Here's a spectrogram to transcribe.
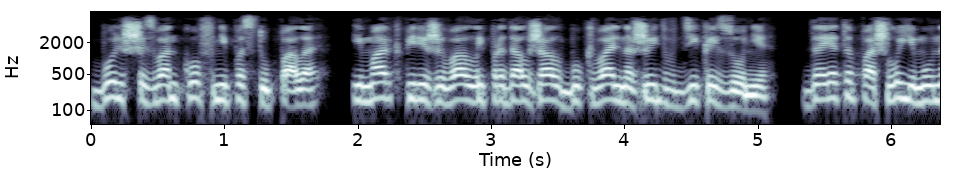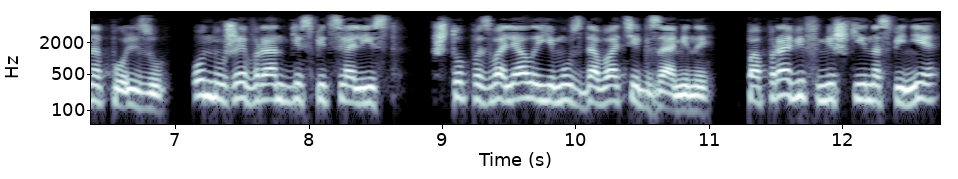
больше звонков не поступало, и Марк переживал и продолжал буквально жить в дикой зоне. Да это пошло ему на пользу. Он уже в ранге специалист, что позволяло ему сдавать экзамены. Поправив мешки на спине,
